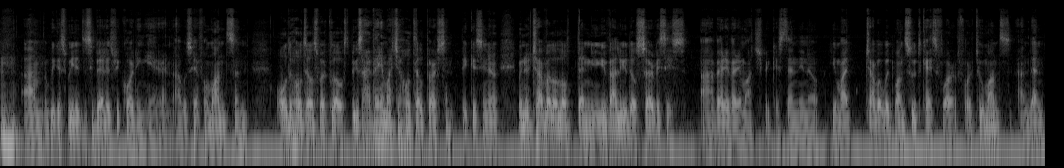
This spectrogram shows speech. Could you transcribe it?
Mm-hmm. Um, because we did the Sibelius recording here, and I was here for months, and all the hotels were closed because I'm very much a hotel person. Because you know, when you travel a lot, then you value those services uh, very very much. Because then you know you might travel with one suitcase for for two months, and then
